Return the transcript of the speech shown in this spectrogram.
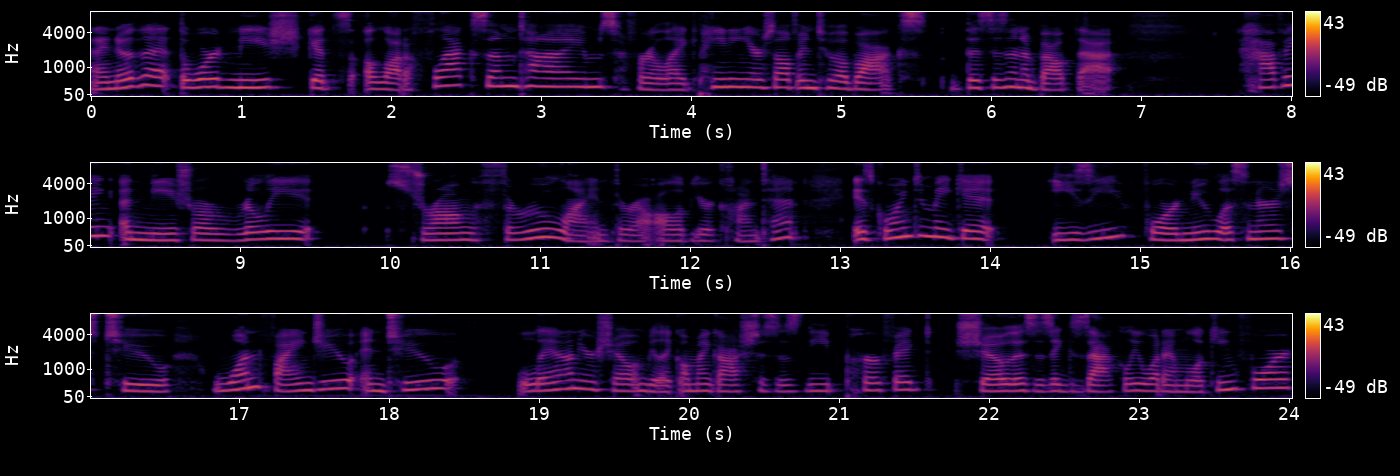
And I know that the word niche gets a lot of flack sometimes for like painting yourself into a box. This isn't about that. Having a niche or really strong through line throughout all of your content is going to make it easy for new listeners to one find you and two land on your show and be like, "Oh my gosh, this is the perfect show. This is exactly what I'm looking for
